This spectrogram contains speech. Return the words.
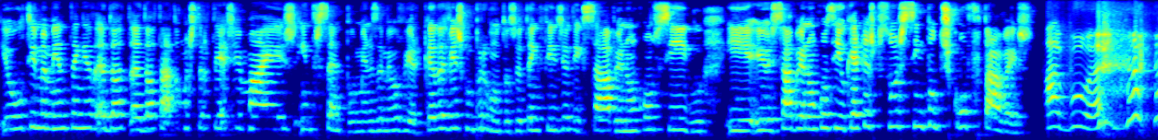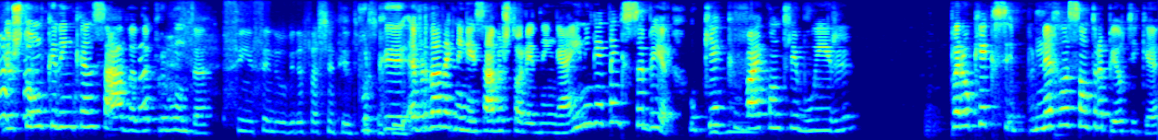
eu ultimamente tenho adotado uma estratégia mais interessante, pelo menos a meu ver. Cada vez que me perguntam se eu tenho filhos, eu digo, sabe, eu não consigo, e eu sabe, eu não consigo, eu quero que as pessoas se sintam desconfortáveis. Ah, boa! Eu estou um bocadinho cansada da pergunta. Sim, sem dúvida, faz sentido. Faz porque sentido. a verdade é que ninguém sabe a história de ninguém e ninguém tem que saber o que é que uhum. vai contribuir para o que é que se, na relação terapêutica,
